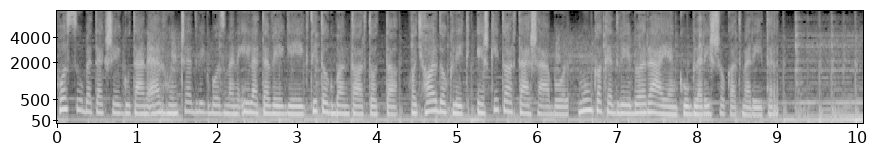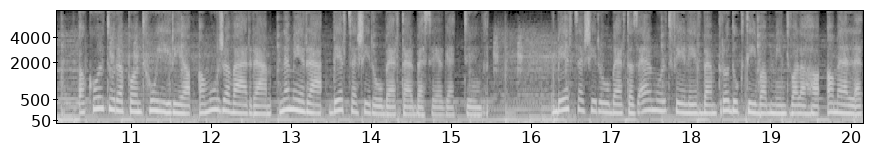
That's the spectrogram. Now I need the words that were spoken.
hosszú betegség után elhunyt Chadwick Boseman élete végéig titokban tartotta, hogy haldoklik, és kitartásából, munkakedvéből Ryan Coogler is sokat merített. A kultúra.hu írja, a múzsa vár rám, nem én rá, Bércesi Róbertel beszélgettünk. Bércesi Róbert az elmúlt fél évben produktívabb, mint valaha, amellett,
